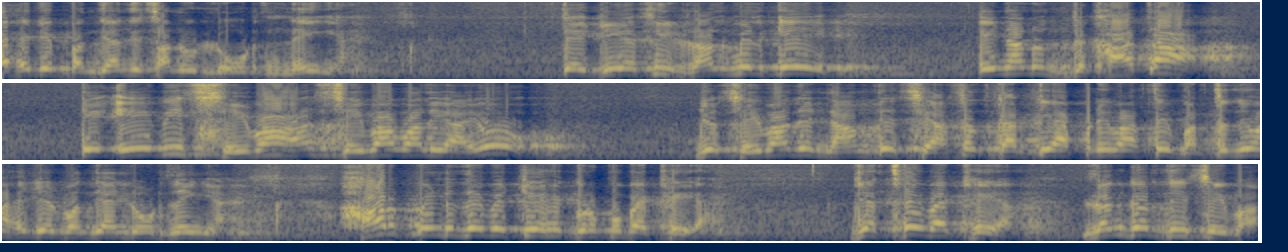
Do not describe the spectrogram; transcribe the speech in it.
ਇਹੋ ਜਿਹੇ ਬੰਦਿਆਂ ਦੀ ਸਾਨੂੰ ਲੋੜ ਨਹੀਂ ਹੈ ਤੇ ਜੇ ਅਸੀਂ ਰਲ ਮਿਲ ਕੇ ਇਹਨਾਂ ਨੂੰ ਦਿਖਾਤਾ ਕਿ ਇਹ ਵੀ ਸੇਵਾ ਸੇਵਾ ਵਾਲੇ ਆਇਓ ਜੋ ਸੇਵਾ ਦੇ ਨਾਮ ਤੇ ਸਿਆਸਤ ਕਰਕੇ ਆਪਣੇ ਵਾਸਤੇ ਵਰਤਦੇ ਹੋ, ਇਹ ਜਿਹੇ ਬੰਦਿਆਂ ਦੀ ਲੋੜ ਨਹੀਂ ਹੈ ਹਰ ਪਿੰਡ ਦੇ ਵਿੱਚ ਇਹ ਗਰੁੱਪ ਬੈਠੇ ਆ, ਜੱਥੇ ਬੈਠੇ ਆ, ਲੰਗਰ ਦੀ ਸੇਵਾ,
